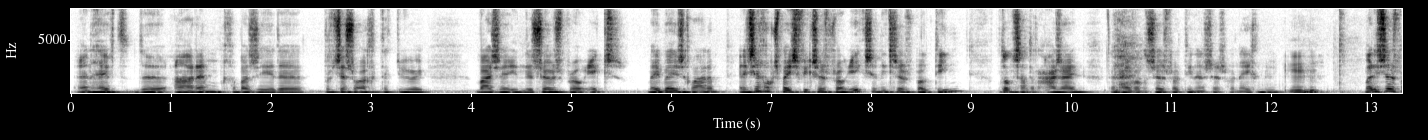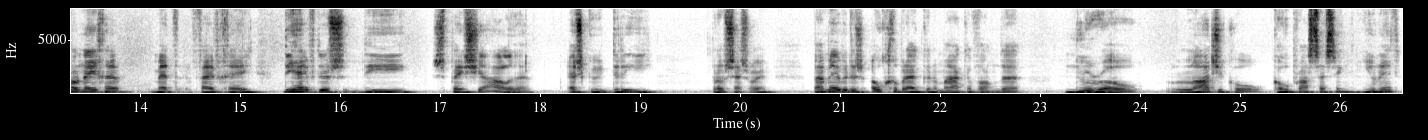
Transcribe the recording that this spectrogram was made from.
en heeft de ARM-gebaseerde processorarchitectuur waar ze in de Surface Pro X mee bezig waren. En ik zeg ook specifiek Surface Pro X en niet Surface Pro 10, want dan zou het raar zijn. Dan ga je van de Surface Pro 10 naar de Surface Pro 9 nu. Mhm. Maar die Surface Pro 9 met 5G, die heeft dus die speciale SQ3 processor, waarmee we dus ook gebruik kunnen maken van de Neurological Co-Processing Unit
